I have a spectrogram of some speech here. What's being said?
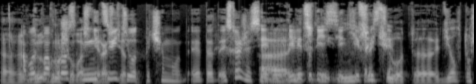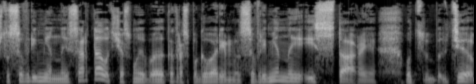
вот вопрос, у вас не, не цветет, почему? Почему? Это из той же серии? А, Или не, тут есть не? Не цветет. Э, дело в том, что современные сорта, вот сейчас мы э, как раз поговорим, современные и старые. Вот те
